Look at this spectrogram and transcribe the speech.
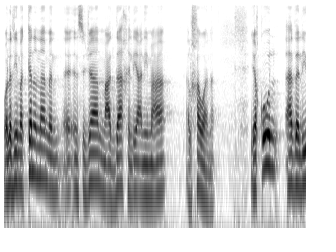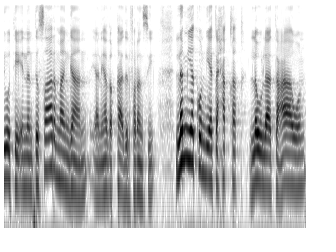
والذي مكننا من انسجام مع الداخل يعني مع الخونة. يقول هذا ليوتي إن انتصار مانغان يعني هذا القائد الفرنسي لم يكن ليتحقق لولا تعاون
